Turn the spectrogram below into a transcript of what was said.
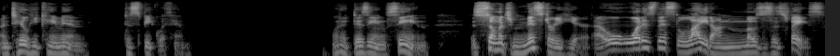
until he came in to speak with him. What a dizzying scene. There's so much mystery here. Uh, what is this light on Moses' face?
